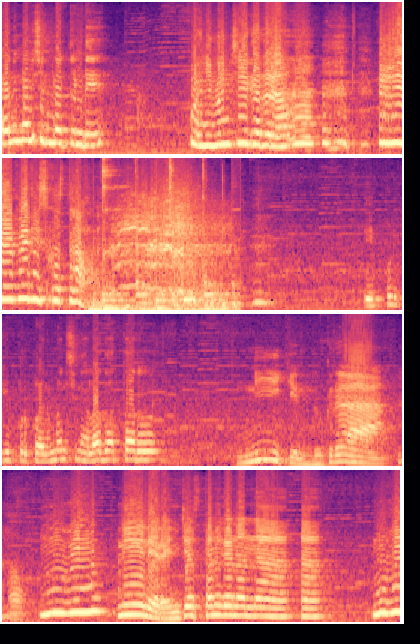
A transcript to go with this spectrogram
పని మనిషిని పెట్టండి. పని మంచి కదరా? రేపే తీసుకొస్తా. ఇప్పటికిప్పుడు పని మనిషిని ఎలా తెస్తారు నీకెందుకురా. నువ్వు నేను అరేంజ్ చేస్తాను కానన్నా నువ్వు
